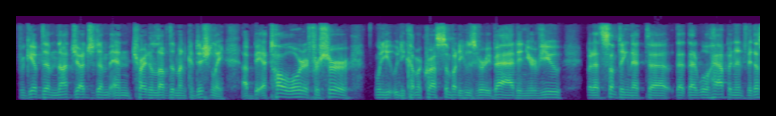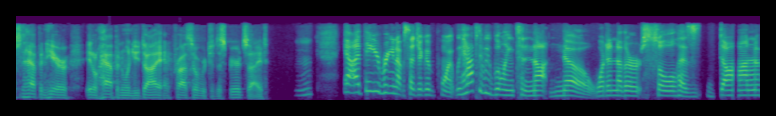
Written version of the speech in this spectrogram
forgive them not judge them and try to love them unconditionally a, a, tall order for sure when you when you come across somebody who's very bad in your view but that's something that uh, that that will happen and if it doesn't happen here it'll happen when you die and cross over to the spirit side Mm-hmm. Yeah, I think you're bringing up such a good point. We have to be willing to not know what another soul has done,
